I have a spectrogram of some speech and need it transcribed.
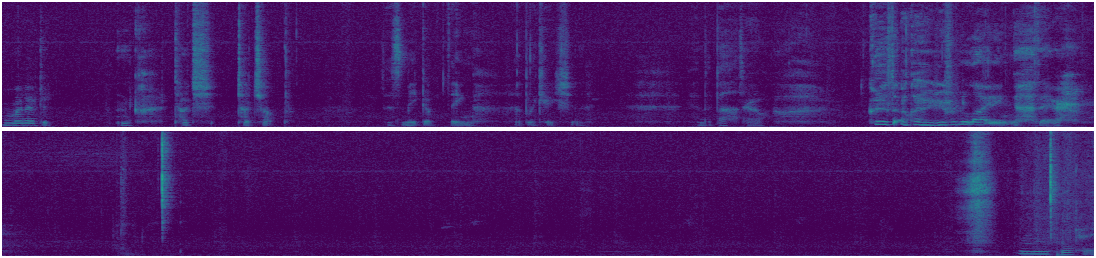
Might have to touch touch up this makeup thing application in the bathroom. Cause okay, different lighting there. Mm, okay.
